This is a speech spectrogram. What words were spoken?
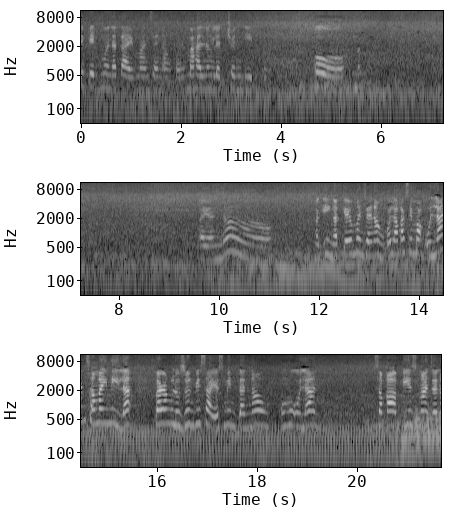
tipid muna tayo, Mansan Angkor. Mahal ng lechon dito. Oo. Ma- Ayan na. Mag-ingat kayo man dyan, Angkol. ah, Kasi maulan sa Maynila. Parang Luzon, Visayas, Mindanao. Umuulan. Sa Capiz man dyan,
